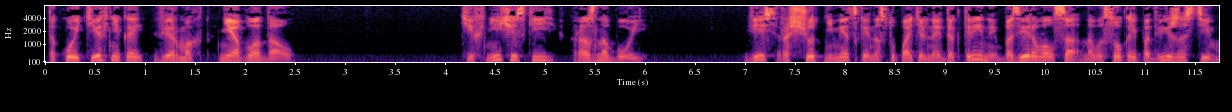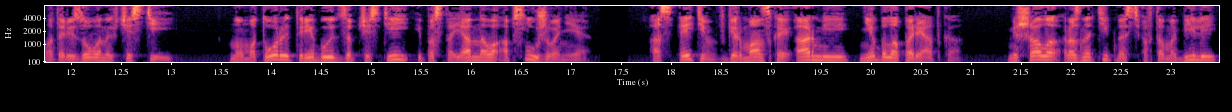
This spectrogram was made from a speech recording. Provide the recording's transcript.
Такой техникой вермахт не обладал. Технический разнобой. Весь расчет немецкой наступательной доктрины базировался на высокой подвижности моторизованных частей. Но моторы требуют запчастей и постоянного обслуживания. А с этим в германской армии не было порядка. Мешала разнотипность автомобилей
